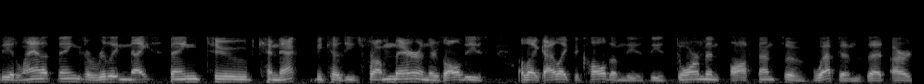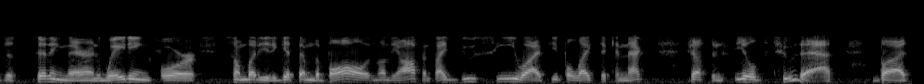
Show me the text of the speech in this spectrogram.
the Atlanta thing's a really nice thing to connect because he's from there, and there's all these like I like to call them these these dormant offensive weapons that are just sitting there and waiting for somebody to get them the ball and run the offense. I do see why people like to connect Justin Fields to that. But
